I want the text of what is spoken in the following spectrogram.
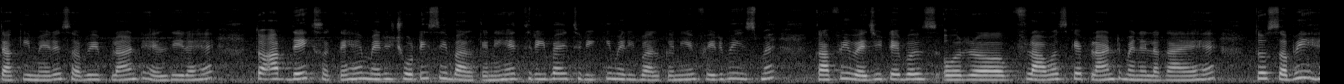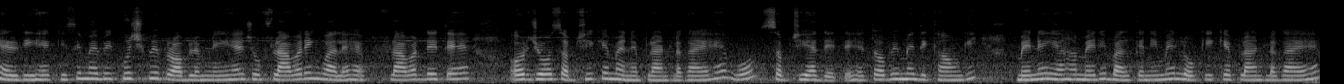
ताकि मेरे सभी प्लांट हेल्दी रहे। तो आप देख सकते हैं, मेरी छोटी सी बालकनी है थ्री बाई थ्री की मेरी बालकनी है। फिर भी इसमें काफ़ी वेजिटेबल्स और फ्लावर्स के प्लांट मैंने लगाए हैं। तो सभी हेल्दी है, किसी में भी कुछ भी प्रॉब्लम नहीं है। जो फ्लावरिंग वाले हैं फ्लावर देते हैं और जो सब्ज़ी के मैंने प्लांट लगाए हैं, वो सब्ज़ियाँ देते हैं। तो अभी मैं दिखाऊँगी, मैंने यहाँ मेरी बालकनी में लौकी के प्लांट लगाए हैं।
